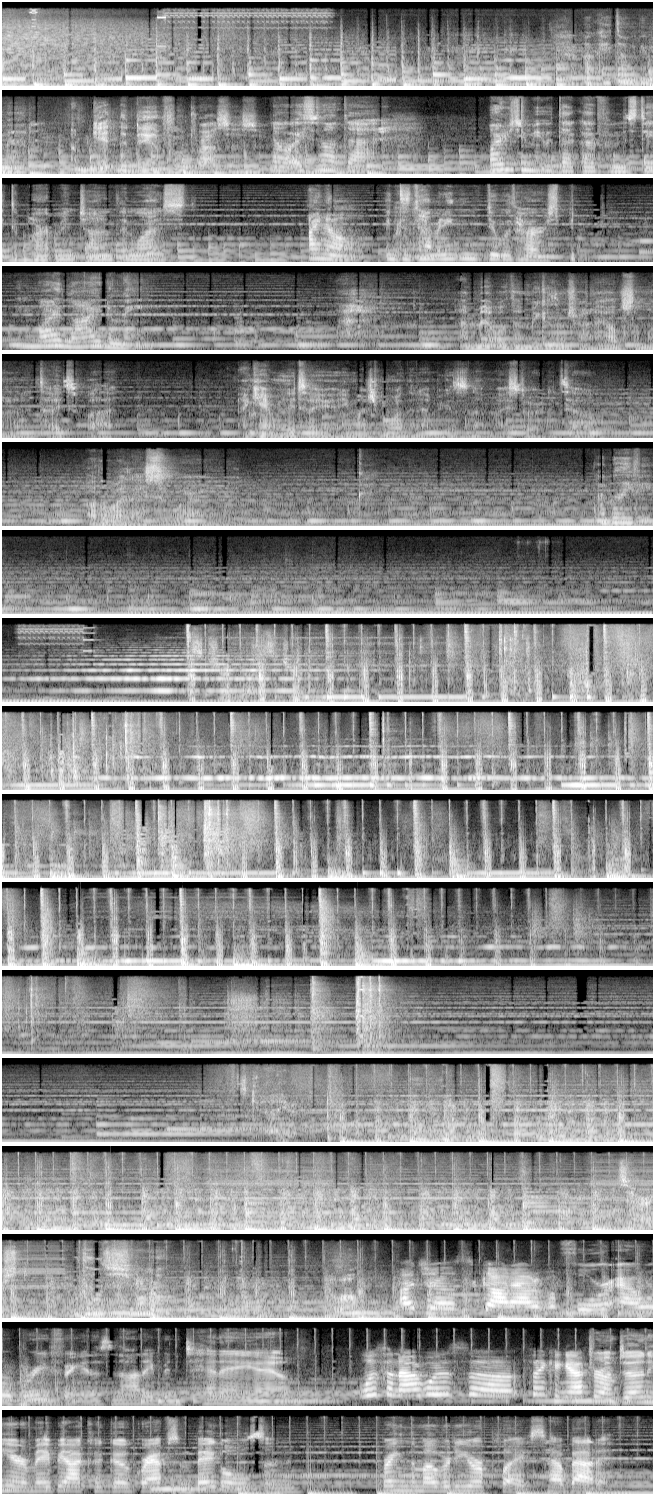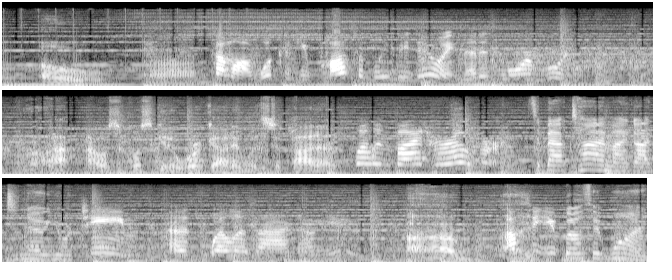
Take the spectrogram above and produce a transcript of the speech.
Okay, don't be mad. I'm getting the damn food processor. No, it's not that. Why did you meet with that guy from the State Department, Jonathan West? I know, it doesn't have anything to do with hers, but then why lie to me? I met with him because I'm trying to help someone in a tight spot. I can't really tell you any much more than that because it's not my story to tell. Otherwise, I swear I would. Okay. I believe you. Just got out of a four-hour briefing and it's not even 10 a.m. Listen, I was uh, thinking after I'm done here, maybe I could go grab some bagels and bring them over to your place. How about it? Oh, um, Come on, what could you possibly be doing that is more important? well, I, I was supposed to get a workout in with Zapata. Well, invite her over. It's about time I got to know your team as well as I know you. Um, I'll I- see you both at one.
